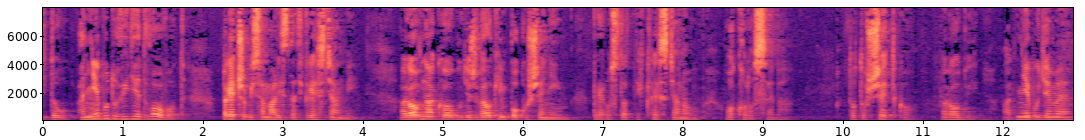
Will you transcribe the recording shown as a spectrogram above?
ich to a nebudú vidieť dôvod, prečo by sa mali stať kresťanmi a rovnako budeš veľkým pokušením pre ostatných kresťanov okolo seba. Toto všetko robí, ak nebudeme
